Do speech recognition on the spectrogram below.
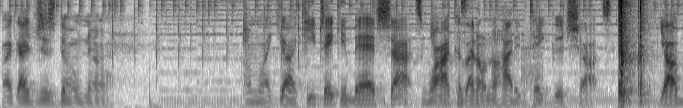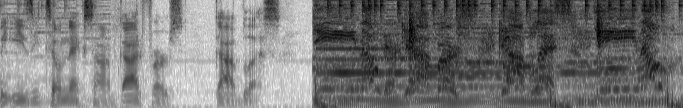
Like, I just don't know. I'm like, yo, I keep taking bad shots. Why? Because I don't know how to take good shots. Y'all be easy. Till next time. God first. God bless. You know, God first. God bless. You know.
